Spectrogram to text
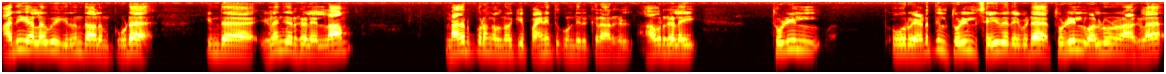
அதிக அளவு இருந்தாலும் கூட இந்த இளைஞர்கள் எல்லாம் நகர்ப்புறங்கள் நோக்கி பயணித்து கொண்டிருக்கிறார்கள். அவர்களை தொழில் ஒரு இடத்தில் தொழில் செய்வதை விட தொழில் வல்லுநர்களாக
